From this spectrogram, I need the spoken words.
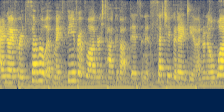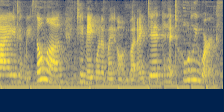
I know I've heard several of my favorite vloggers talk about this and it's such a good idea. I don't know why it took me so long to make one of my own, but I did and it totally works.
